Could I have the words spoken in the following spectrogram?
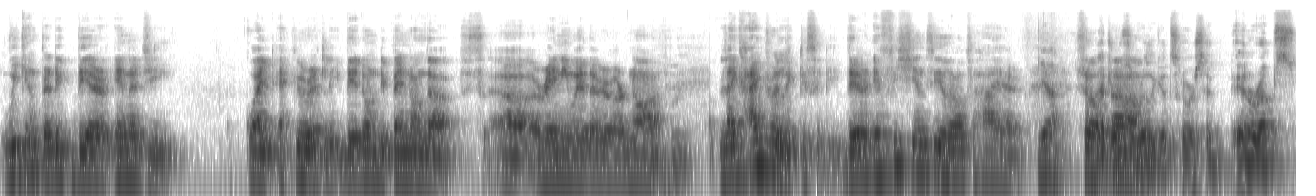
we can predict their energy quite accurately. They don't depend on the uh, rainy weather or not Mhm. like hydroelectricity, their efficiency is also higher. Yeah, So, hydro is a um, really good source. It interrupts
